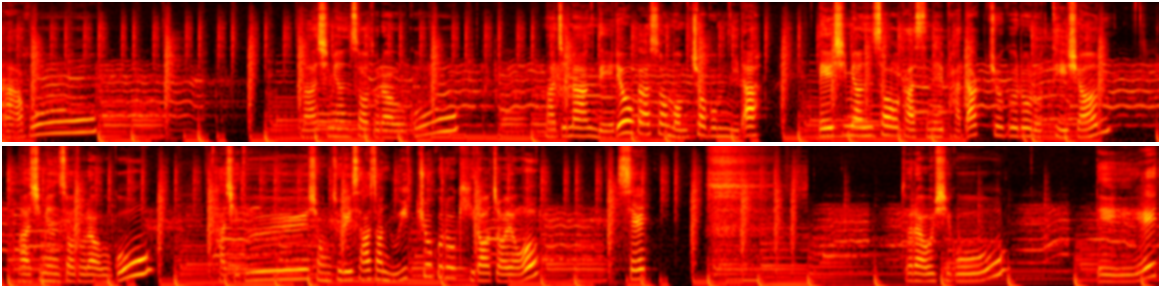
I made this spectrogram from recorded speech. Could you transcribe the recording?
아홉. 마시면서 돌아오고. 마지막 내려가서 멈춰봅니다. 내쉬면서 가슴을 바닥 쪽으로 로테이션. 마시면서 돌아오고. 다시 둘. 정수리 사선 위쪽으로 길어져요. 셋. 돌아오시고. 넷.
